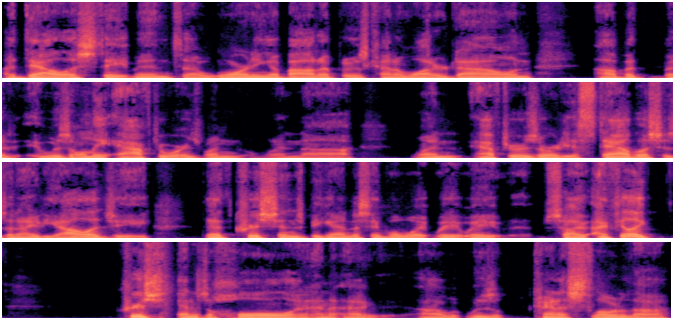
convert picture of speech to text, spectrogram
a Dallas statement uh, warning about it, but it was kind of watered down. Uh, but but it was only afterwards when when uh, when after it was already established as an ideology that Christians began to say, well, wait, wait, wait. So I, I feel like Christian as a whole, and I uh, was kind of slow to the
